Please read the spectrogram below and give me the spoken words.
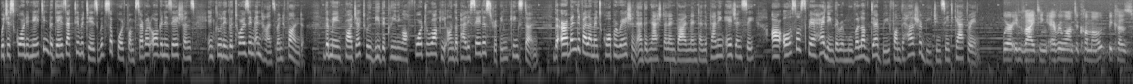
which is coordinating the day's activities with support from several organizations, including the Tourism Enhancement Fund. The main project will be the cleaning of Fort Rocky on the Palisades Strip in Kingston. The Urban Development Corporation and the National Environment and Planning Agency are also spearheading the removal of debris from the Hellshire Beach in St. Catherine. We're inviting everyone to come out because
